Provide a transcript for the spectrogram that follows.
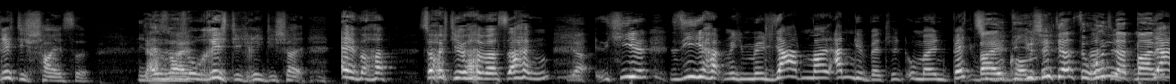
richtig scheiße. Ja, also so richtig, richtig scheiße. Emma, soll ich dir mal was sagen? Ja. Hier, sie hat mich Milliardenmal angebettelt, um mein Bett Weil zu bekommen. Weil die Geschichte hast du hundertmal Ja,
